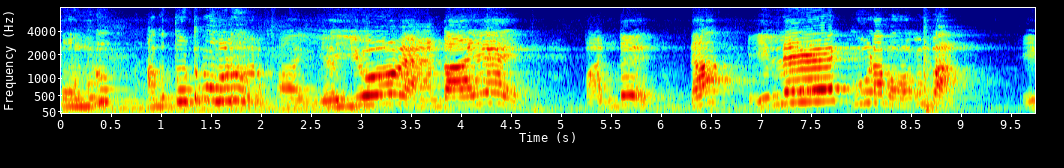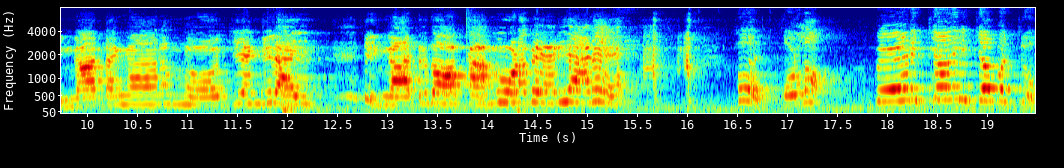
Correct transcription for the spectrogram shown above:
പോന്നോളൂ. അകത്തോട്ട് പോന്നോളൂ. അയ്യോ വേണ്ടായേ. പണ്ട് ഇല്ലേ കൂടെ പോകുമ്പോ. ഇങ്ങാട്ടെങ്ങാനും നോക്കിയെങ്കിലായി. ഇങ്ങാട്ട് നോക്കാൻ കൂടെ പേടിയാണേ. ഓ കൊള്ളാം. പേടിക്കാതിരിക്കാൻ പറ്റുമോ?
